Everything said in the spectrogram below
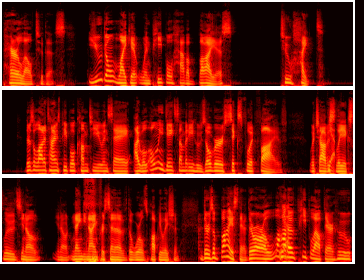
parallel to this. You don't like it when people have a bias to height. There's a lot of times people come to you and say, I will only date somebody who's over six foot five, which obviously excludes, you know, you know, 99% of the world's population. There's a bias there. There are a lot Yeah. of people out there who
